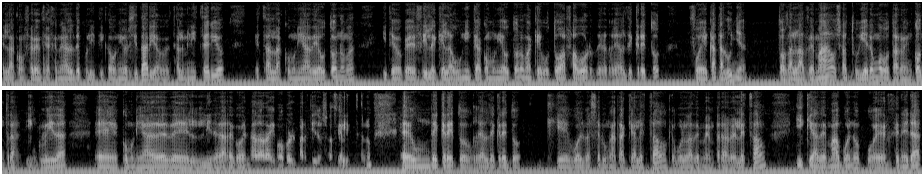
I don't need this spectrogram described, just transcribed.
en la Conferencia General de Política Universitaria, donde está el Ministerio, están las comunidades autónomas y tengo que decirle que la única comunidad autónoma que votó a favor del Real Decreto fue Cataluña. Todas las demás o se abstuvieron o votaron en contra, incluidas eh, comunidades del liderado, gobernada ahora mismo por el Partido Socialista. ¿no? Es un decreto, un Real Decreto que vuelve a ser un ataque al Estado, que vuelve a desmembrar el Estado y que además, bueno, pues genera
